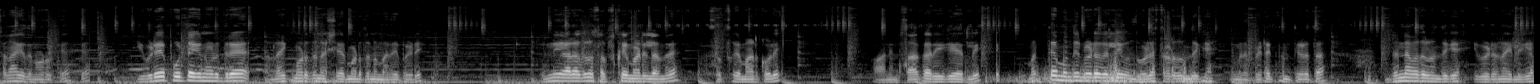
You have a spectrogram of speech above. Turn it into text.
ಚೆನ್ನಾಗಿದೆ ನೋಡೋಕ್ಕೆ ಈ ವಿಡಿಯೋ ಪೂರ್ತಿಯಾಗಿ ನೋಡಿದರೆ ಲೈಕ್ ಮಾಡೋದನ್ನು ಶೇರ್ ಮಾಡೋದನ್ನು ಮರಿಬೇಡಿ. ಇನ್ನೂ ಯಾರಾದರೂ ಸಬ್ಸ್ಕ್ರೈಬ್ ಮಾಡಿಲ್ಲ ಅಂದರೆ ಸಬ್ಸ್ಕ್ರೈಬ್ ಮಾಡ್ಕೊಳ್ಳಿ. ನಿಮ್ಮ ಸಹಕಾರ ಹೀಗೆ ಇರಲಿ. ಮತ್ತೆ ಮುಂದಿನ ವಿಡಿಯೋದಲ್ಲಿ ಒಂದು ಒಳ್ಳೆಯ ಸ್ಥಳದೊಂದಿಗೆ ನಿಮ್ಮನ್ನು ಭೇಟಕ್ಕೆ ಅಂತ ಹೇಳ್ತಾ ಧನ್ಯವಾದಗಳೊಂದಿಗೆ ಈ ವಿಡಿಯೋನ ಇಲ್ಲಿಗೆ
